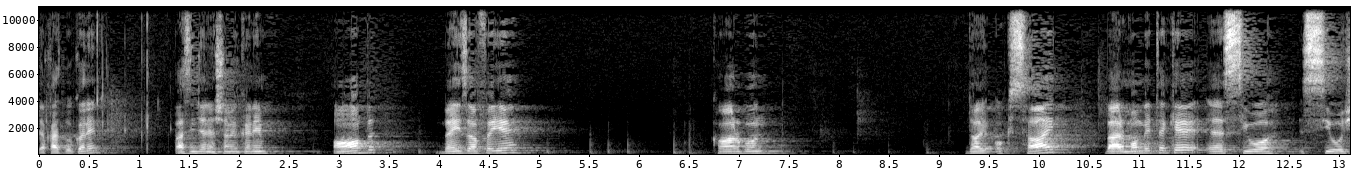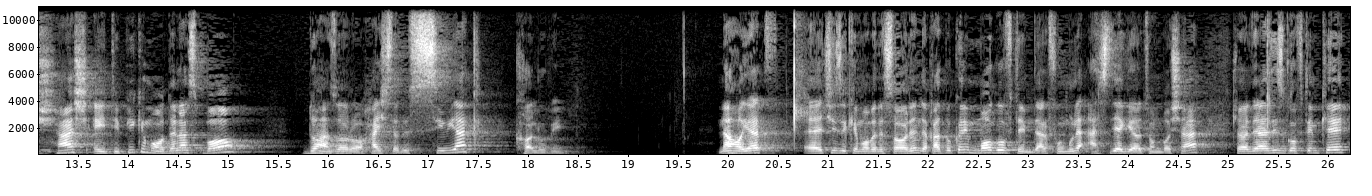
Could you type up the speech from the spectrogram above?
دقت بکنید پس اینجا نشان می‌کنیم. آب به اضافه کربن دی اکساید. بر ما میته که 36 ATP که معادل است با 2831 کالری نهایت چیزی که ما به سوالیم دقت بکنیم ما گفتیم در فرمول اصلی اگه یادتون باشه شاید عزیز گفتیم که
